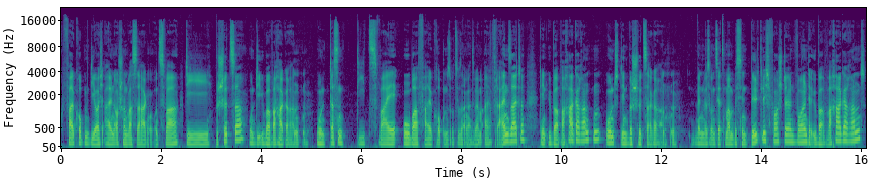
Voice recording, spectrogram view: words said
Fallgruppen, die euch allen auch schon was sagen. Und zwar die Beschützer und die Überwachergaranten. Und das sind die zwei Oberfallgruppen sozusagen. Also wir haben auf der einen Seite den Überwachergaranten und den Beschützergaranten wenn wir es uns jetzt mal ein bisschen bildlich vorstellen wollen, der Überwachergarant,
